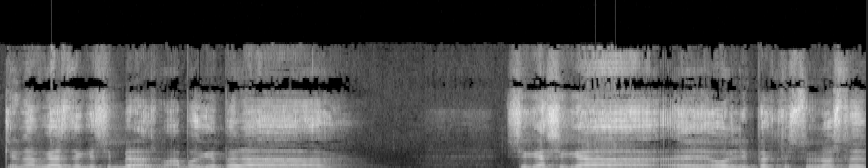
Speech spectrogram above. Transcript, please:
Και να βγάζετε και συμπέρασμα. Από εκεί πέρα, σιγά σιγά ε, όλοι οι παίκτες του ρόστερ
